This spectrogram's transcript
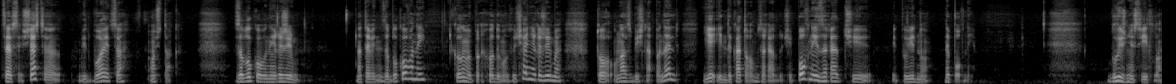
це все щастя відбувається ось так. Заблокований режим на те він не заблокований. Коли ми переходимо в звичайні режими, то у нас бічна панель є індикатором заряду, чи повний заряд, чи відповідно неповний. Ближнє світло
